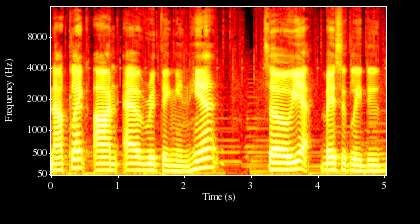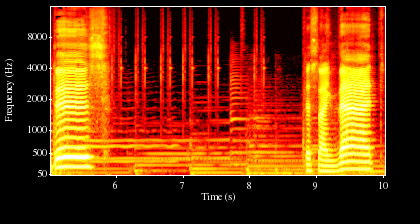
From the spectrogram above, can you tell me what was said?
Now click on everything in here. So yeah, basically do this just like that.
